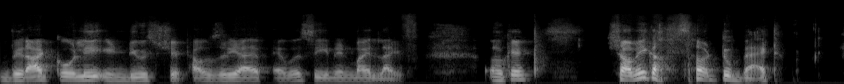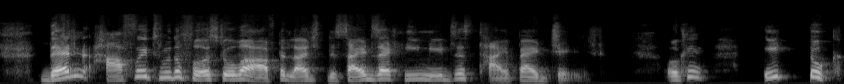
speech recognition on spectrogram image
Virat Kohli induced shithousery I have ever seen in my life. Okay. Shami comes out to bat. Then, halfway through the first over after lunch, decides that he needs his thigh pad changed. Okay. It took,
